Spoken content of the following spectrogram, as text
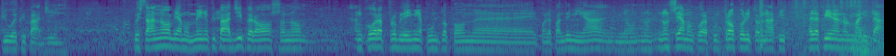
più equipaggi. Quest'anno abbiamo meno equipaggi, però sono ancora problemi appunto con, eh, con la pandemia, non, non, non siamo ancora purtroppo ritornati alla piena normalità,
